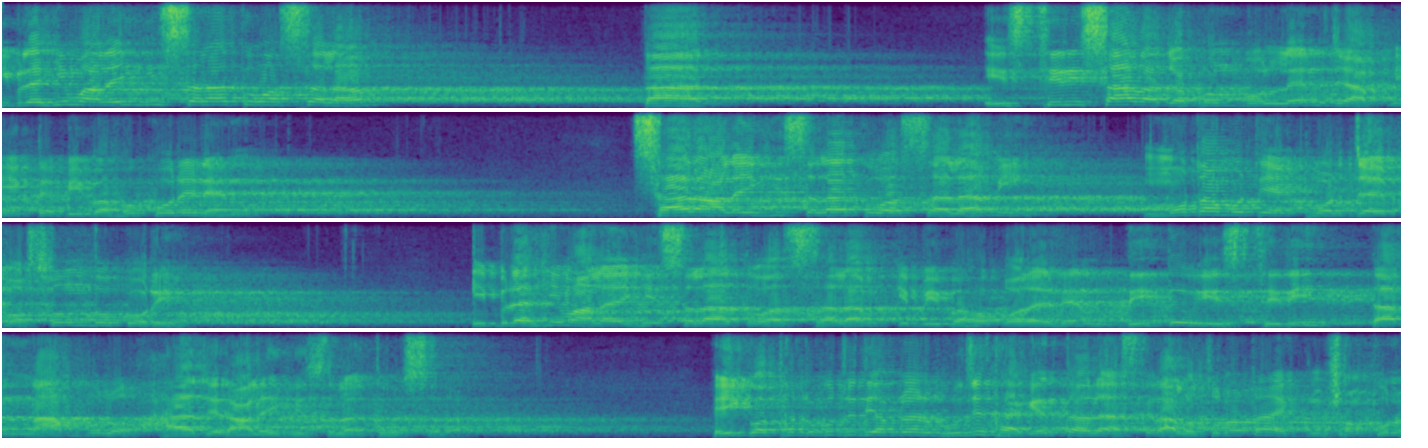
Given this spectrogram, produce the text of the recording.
ইব্রাহিম আলহিসালাম তার স্ত্রী সারা যখন বললেন যে আপনি একটা বিবাহ করে নেন স্যার আলহি সালাতামই মোটামুটি এক পর্যায়ে পছন্দ করে। ইব্রাহিম আলাইহি সালাতামকে বিবাহ করাইলেন দ্বিতীয় স্ত্রী, তার নাম হলো হাজের আলাইহি সালাতাম এই কথাটুকু যদি আপনারা বুঝে থাকেন, তাহলে আজকের আলোচনাটা একদম সম্পূর্ণ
